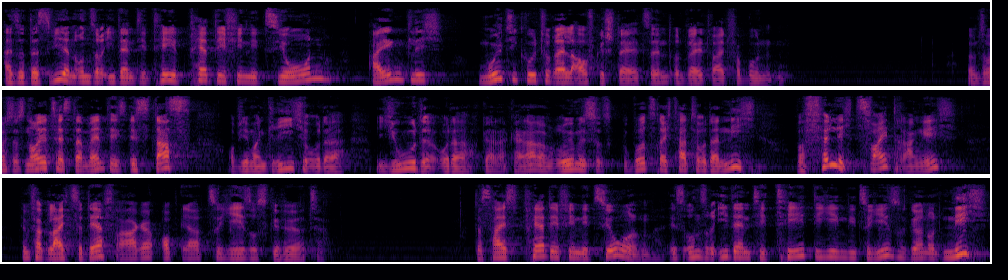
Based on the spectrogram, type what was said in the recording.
Also, dass wir in unserer Identität per Definition eigentlich multikulturell aufgestellt sind und weltweit verbunden. Wenn zum Beispiel das Neue Testament ist, ist das, ob jemand Grieche oder Jude oder, keine Ahnung, römisches Geburtsrecht hatte oder nicht, war völlig zweitrangig im Vergleich zu der Frage, ob er zu Jesus gehörte. Das heißt, per Definition ist unsere Identität diejenigen, die zu Jesus gehören und nicht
